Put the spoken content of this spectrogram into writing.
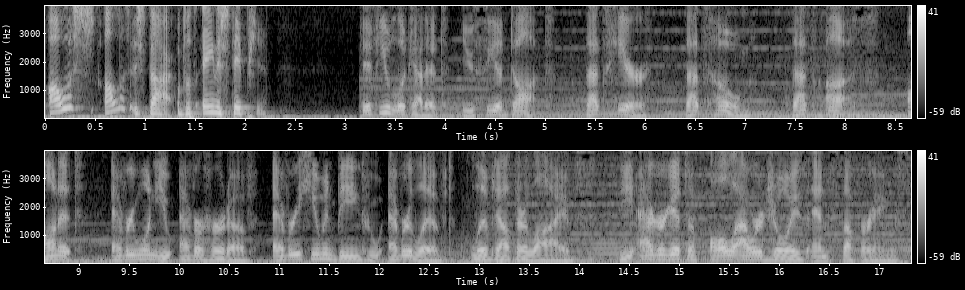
alles, alles is daar, op dat ene stipje. If you look at it, you see a dot. That's here. That's home. That's us. On it, everyone you ever heard of, every human being who ever lived, lived out their lives. The aggregate of all our joys and sufferings.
